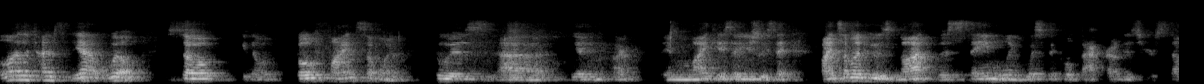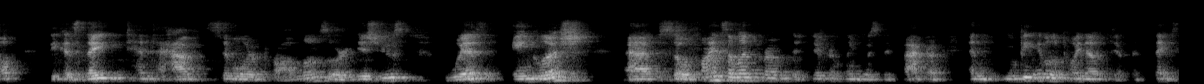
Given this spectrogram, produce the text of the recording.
A lot of the times, yeah, it will. So, you know, go find someone who is, uh, in our, in my case, I usually say, find someone who's not the same linguistical background as yourself because they tend to have similar problems or issues with English. Uh, so find someone from a different linguistic background and you'll be able to point out different things.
